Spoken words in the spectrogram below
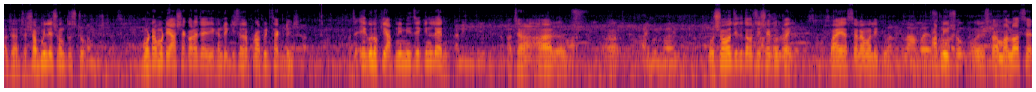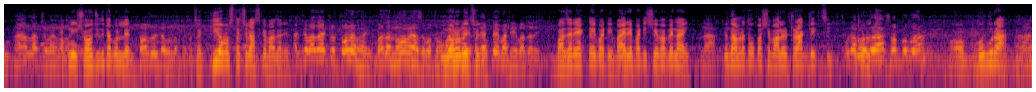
আচ্ছা আচ্ছা সব মিলে সন্তুষ্ট? মোটামুটি আশা করা যায় এখান থেকে কিছুটা প্রফিট থাকবে। আচ্ছা এগুলো কি আপনি নিজে কিনলেন? আচ্ছা আর ও সহযোগিতা করছে শেখুল ভাই? ভাই আসসালামু আলাইকুম। আপনি ইসলাম ভালো আছেন? হ্যাঁ আপনি সহযোগিতা করলেন? সহযোগিতা করলাম আচ্ছা কি অবস্থা ছিল আজকে বাজারে? আজকে বাজার একটু চলে ভাই বাজার নরমে আছে বর্তমানে। নরমে ছিল। একটাই পাঠিয়ে বাজারে। বাজারে একটাই পার্টি বাইরে পার্টি সেভাবে নাই। না। কিন্তু আমরা তো ওপাশে ভালোই ট্রাক দেখছি। বগুড়া সব বগুড়া। বগুড়া? হ্যাঁ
